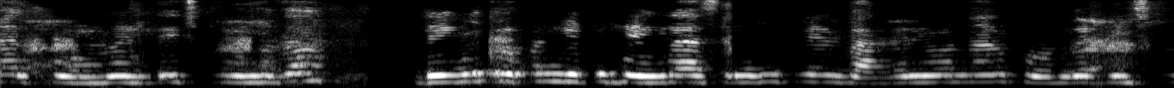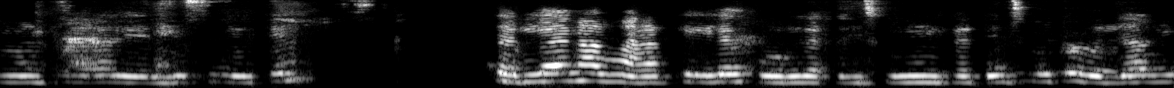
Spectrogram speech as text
నాకు ఫోన్ అంటే ఇష్టం ఉండదు. దేవుడి కృపను చెప్పి దేవుడు ఆశీర్వాదం నేను బాగానే ఉన్నాను. ఫోన్ కట్టించుకోమంటారా ఏం చేసిందంటే సర్లే నా మార్కెట్లో ఫోన్ కట్టించుకుని కట్టించుకుంటూ వెళ్ళాలి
